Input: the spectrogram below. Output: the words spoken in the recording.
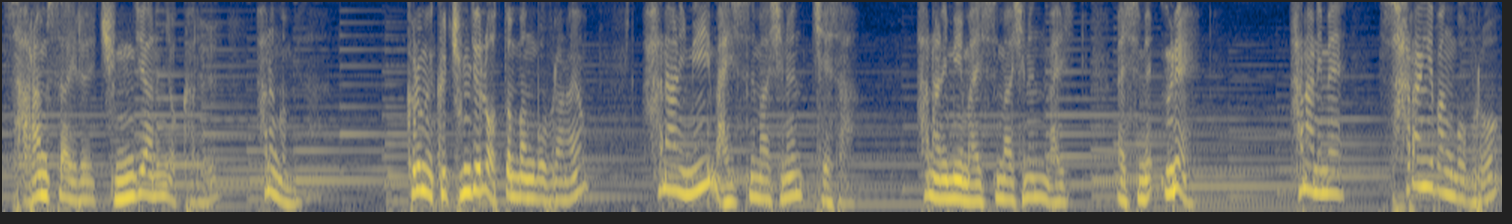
사람 사이를 중재하는 역할을 하는 겁니다. 그러면 그 중재를 어떤 방법을 하나요? 하나님이 말씀하시는 제사, 하나님이 말씀하시는 말, 말씀의 은혜, 하나님의 사랑의 방법으로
